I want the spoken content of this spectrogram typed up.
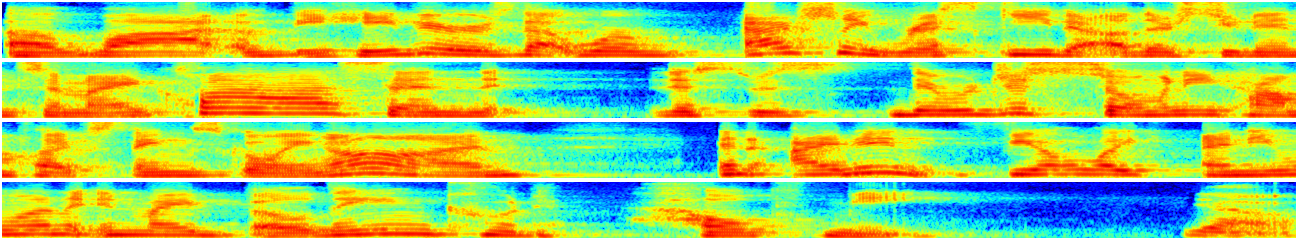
a lot of behaviors that were actually risky to other students in my class. And this was there were just so many complex things going on and I didn't feel like anyone in my building could help me. Yeah.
